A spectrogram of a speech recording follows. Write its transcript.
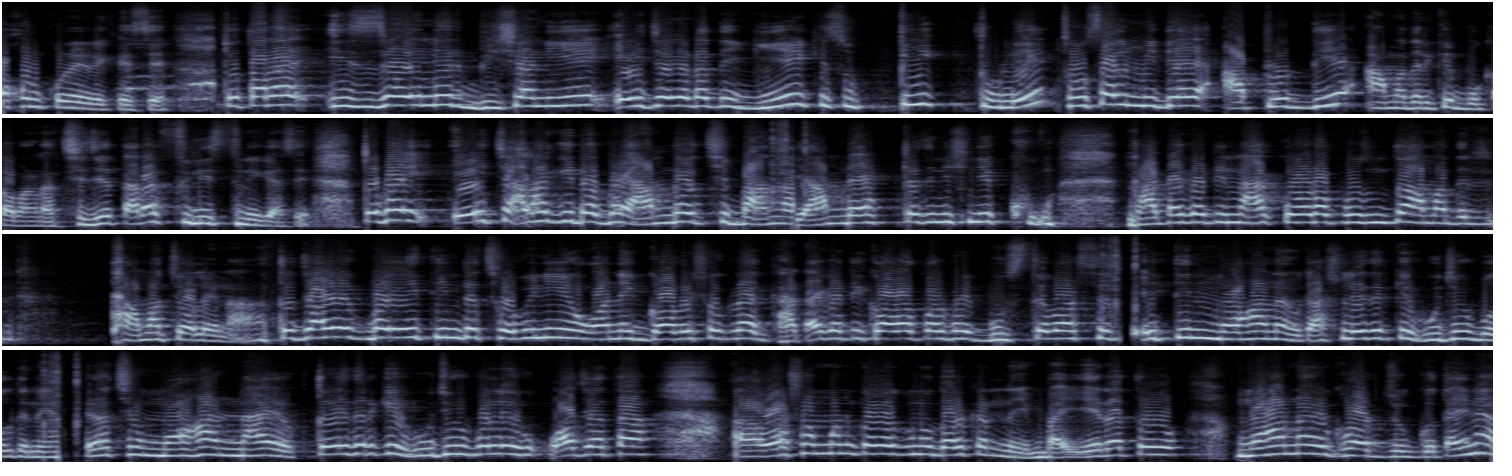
দখল করে রেখেছে। তো তারা ইসরায়েলের ভিসা নিয়ে এই জায়গাটাতে গিয়ে কিছু পিক তুলে সোশ্যাল মিডিয়ায় আপলোড দিয়ে আমাদেরকে বোকা বানাচ্ছে যে তারা ফিলিস্তিনে গেছে। তো ভাই, এই চালাকিটা ভাই, আমরা হচ্ছে বাঙালি, আমরা একটা জিনিস নিয়ে ঘাটাঘাটি না করা পর্যন্ত আমাদের থামা চলে না। তো যাই হোক ভাই, এই তিনটা ছবি নিয়ে অনেক গবেষকরা ঘাটাঘাটি করার পর ভাই বুঝতে পারছে এই তিন মহানায়ক, আসলে এদেরকে হুজুর বলতে নেই, এরা হচ্ছে মহানায়ক। তো এদেরকে হুজুর বলে অযথা অসম্মান করার কোনো দরকার নেই ভাই, এরা তো মহানায়ক হওয়ার যোগ্য, তাই না?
